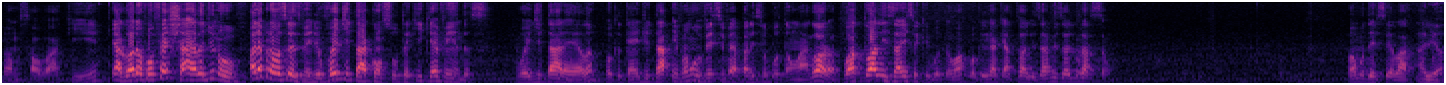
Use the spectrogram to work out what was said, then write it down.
Vamos salvar aqui. E agora eu vou fechar ela de novo. Olha para vocês verem, eu vou editar a consulta aqui, que é vendas. Vou editar ela, vou clicar em editar e vamos ver se vai aparecer o botão lá agora. Vou atualizar isso aqui, botão. Ó. Vou clicar aqui, atualizar a visualização. Vamos descer lá. Ali, ó.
